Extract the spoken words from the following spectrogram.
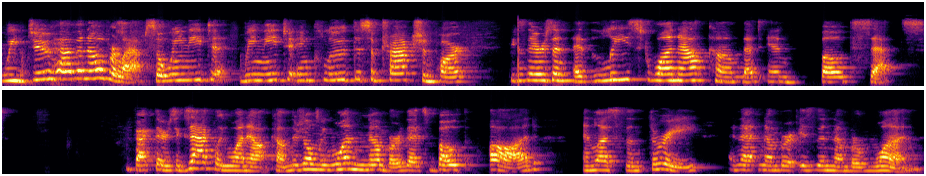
we do have an overlap. So we need to we need to include the subtraction part because there's an at least one outcome that's in both sets. In fact, there's exactly one outcome. There's only one number that's both odd and less than three, and that number is the number one.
